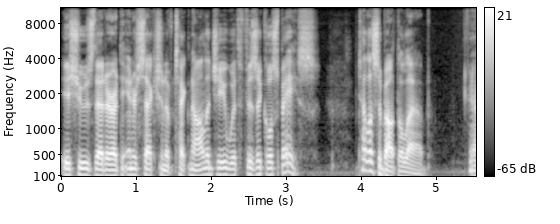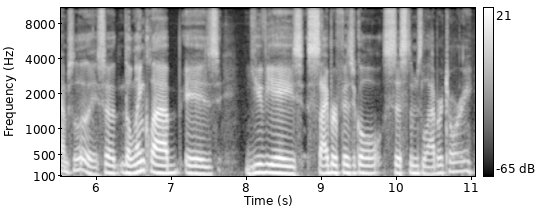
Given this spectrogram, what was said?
issues that are at the intersection of technology with physical space. Tell us about the lab. Yeah, absolutely. So the Link Lab is UVA's Cyber Physical Systems Laboratory,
